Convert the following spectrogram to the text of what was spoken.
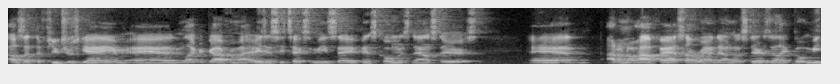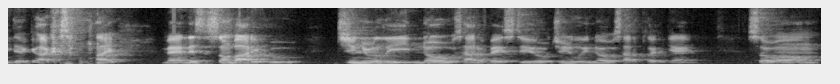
I was at the Futures game, and like a guy from my agency texted me say Vince Coleman's downstairs, and I don't know how fast I ran down those stairs and like go meet that guy because I'm like, man, this is somebody who genuinely knows how to base steal, genuinely knows how to play the game. So um,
